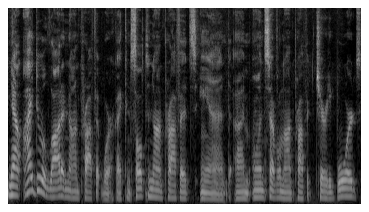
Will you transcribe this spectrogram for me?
now I do a lot of nonprofit work. I consult to nonprofits, and I'm on several nonprofit charity boards.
